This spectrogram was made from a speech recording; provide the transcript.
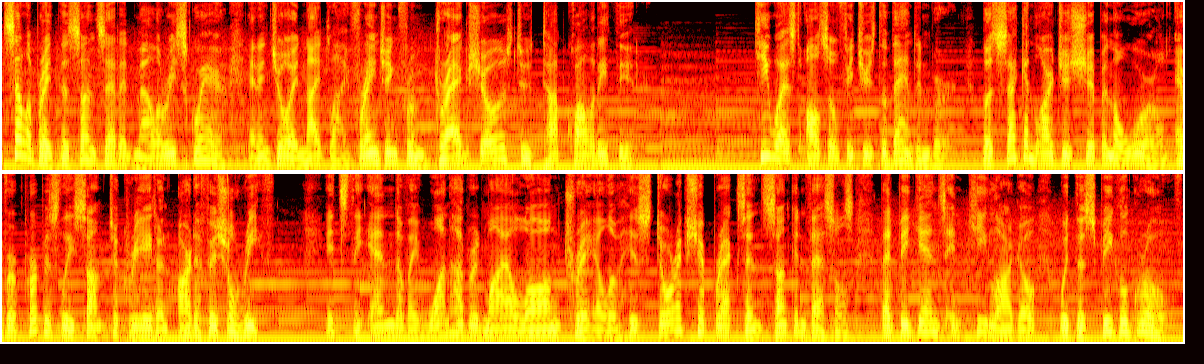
Celebrate the sunset at Mallory Square and enjoy nightlife ranging from drag shows to top quality theater. Key West also features the Vandenberg, the second largest ship in the world ever purposely sunk to create an artificial reef. It's the end of a 100-mile-long trail of historic shipwrecks and sunken vessels that begins in Key Largo with the Spiegel Grove,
